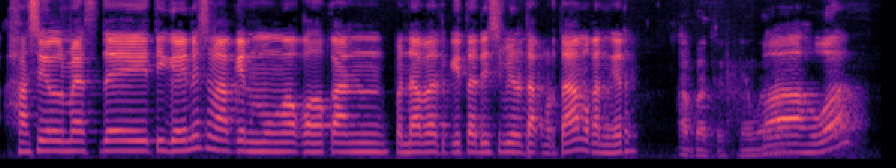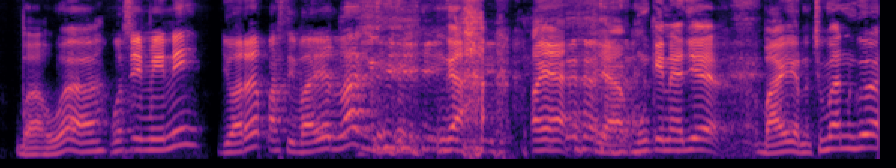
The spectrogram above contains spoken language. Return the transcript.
Hasil match day 3 ini semakin mengokohkan pendapat kita di Spiltak pertama kan, Ger? Apa tuh? Yang mana? Bahwa bahwa musim ini juara pasti Bayern lagi. Enggak. Oh ya, ya mungkin aja Bayern. Cuman gue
